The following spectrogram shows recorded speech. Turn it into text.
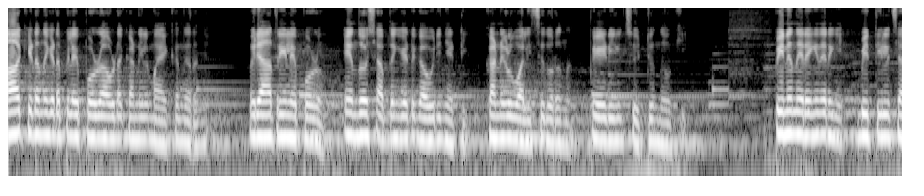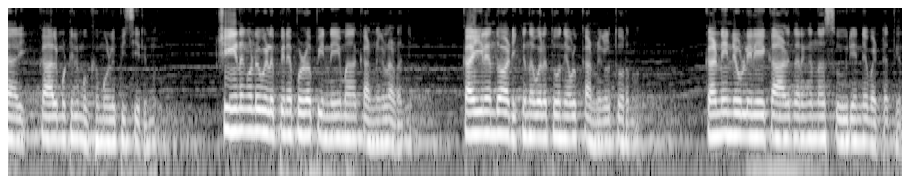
ആ കിടന്ന കിടപ്പിൽ എപ്പോഴും അവിടെ കണ്ണിൽ മയക്കം നിറഞ്ഞു. രാത്രിയിൽ എപ്പോഴും എന്തോ ശബ്ദം കേട്ട് ഗൗരി ഞെട്ടി കണ്ണുകൾ വലിച്ചു തുറന്ന് പേടിയിൽ ചുറ്റും നോക്കി. പിന്നെ നിരങ്ങി നിരങ്ങി ഭിത്തിയിൽ ചാരി കാൽമുട്ടിൽ മുഖമൊളിപ്പിച്ചിരുന്നു ക്ഷീണം കൊണ്ട് വെളുപ്പിനെപ്പോഴോ പിന്നെയും ആ കണ്ണുകൾ അടഞ്ഞു. കയ്യിലെന്തോ അടിക്കുന്ന പോലെ തോന്നി അവൾ കണ്ണുകൾ തുറന്നു. കണ്ണിന്റെ ഉള്ളിലേക്ക് ആഴ്ന്നിറങ്ങുന്ന സൂര്യന്റെ വെട്ടത്തിൽ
